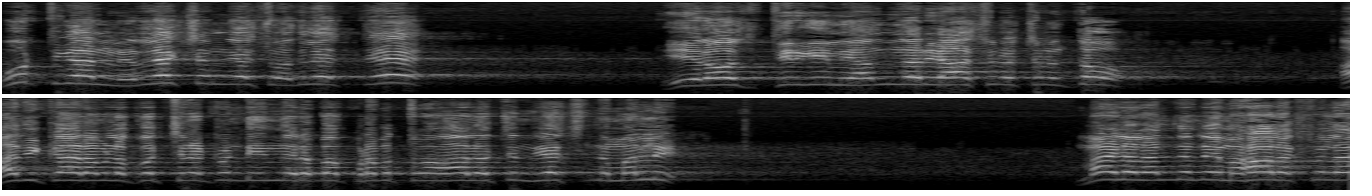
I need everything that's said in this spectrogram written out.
పూర్తిగా నిర్లక్ష్యం చేసి వదిలేస్తే ఈరోజు తిరిగి మీ అందరి ఆశీర్వచనంతో అధికారంలోకి వచ్చినటువంటి ఇందిరమ్మ ప్రభుత్వం ఆలోచన చేసింది మళ్ళీ. మహిళలందరినీ మహాలక్ష్మిగా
